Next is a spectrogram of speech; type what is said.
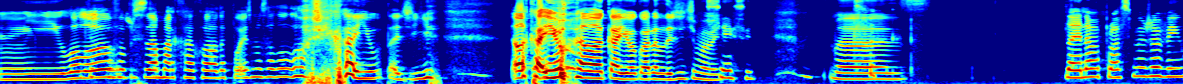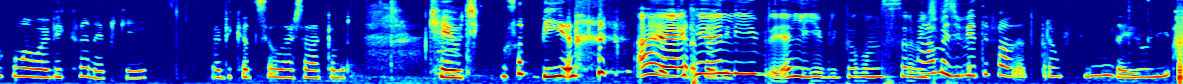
E o Lolo, eu vou precisar marcar com ela depois, mas a Lolo acho que caiu, tadinha. Ela caiu, ela caiu agora legitimamente. Sim, sim. Mas. Daí na próxima eu já venho com uma webcam, né? Porque webcam do celular, sei lá, câmera. Porque eu não sabia, né? Ah, é, Que que é mim. livre, é livre, então não necessariamente. Ah, mas devia ter falado pra o fim, daí eu li.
